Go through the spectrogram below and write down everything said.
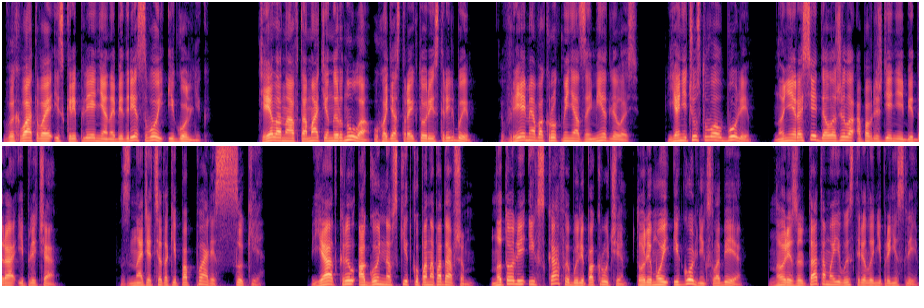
выхватывая из крепления на бедре свой игольник. Тело на автомате нырнуло, уходя с траектории стрельбы. Время вокруг меня замедлилось. Я не чувствовал боли, но нейросеть доложила о повреждении бедра и плеча. Значит, все-таки попали, суки. Я открыл огонь навскидку по нападавшим, но то ли их скафы были покруче, то ли мой игольник слабее. Но результата мои выстрелы не принесли.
